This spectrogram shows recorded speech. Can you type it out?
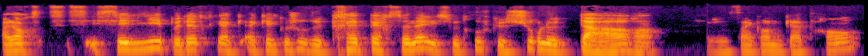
alors, c'est lié peut-être à, quelque chose de très personnel. Il se trouve que sur le tard, j'ai 54 ans,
